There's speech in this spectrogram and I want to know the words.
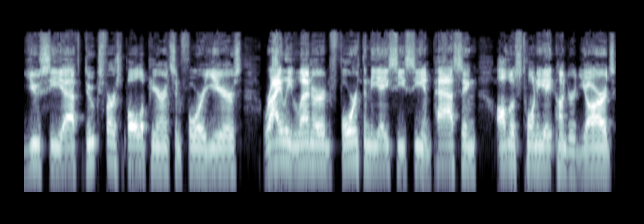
UCF. Duke's first bowl appearance in 4 years. Riley Leonard, fourth in the ACC in passing, almost 2,800 yards.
